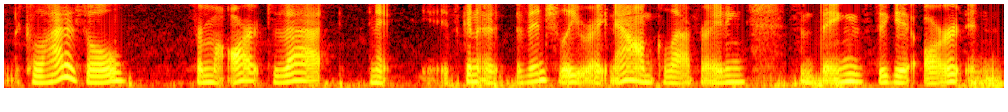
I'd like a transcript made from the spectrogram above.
the Kaleidosol from my art to that. It's going to eventually, right now, I'm collaborating some things to get art and,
